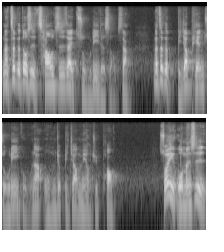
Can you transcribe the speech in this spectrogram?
那这个都是操之在主力的手上。那这个比较偏主力股，那我们就比较没有去碰，所以我们是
